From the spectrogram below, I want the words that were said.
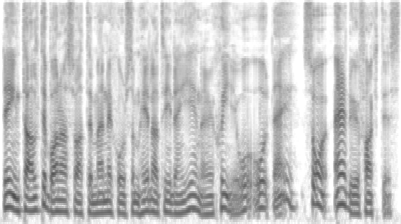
Det är inte alltid bara så att det är människor som hela tiden ger energi och, och nej, så är det ju faktiskt.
